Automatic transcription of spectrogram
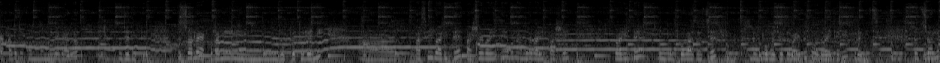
দেখাবো যে কোন মন্দিরে গেলাম পুজো দিতে। তো চলো এখন আমি দুব্বো তুলে নিই। আর পাশেই বাড়িতে, পাশের বাড়িতে মানে আমাদের বাড়ির পাশেই বাড়িতে দুব্বো গাছ আছে। দুব্বো হয়েছে ওদের বাড়িতে তো ওদের বাড়ি থেকেই তুলে নিচ্ছি। তো চলো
